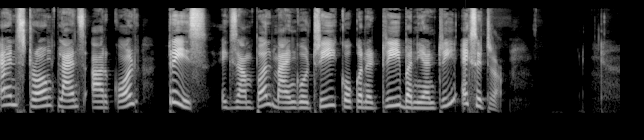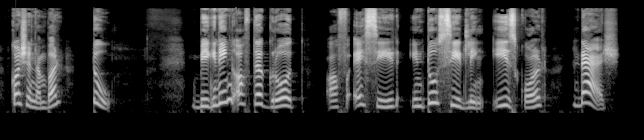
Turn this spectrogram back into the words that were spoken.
and strong plants are called trees. Example mango tree, coconut tree, banyan tree, etc. Question number 2. Beginning of the growth of a seed into seedling is called dash.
